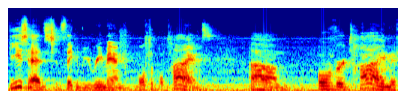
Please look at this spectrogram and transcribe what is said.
these heads, since they can be remanned multiple times, um, over time, if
